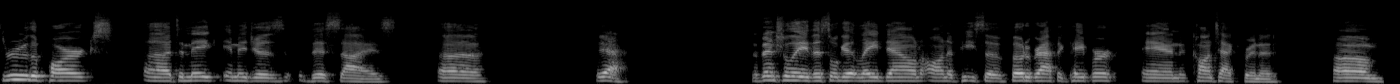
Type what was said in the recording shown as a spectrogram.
through the parks uh, to make images this size. Uh, yeah. Eventually, this will get laid down on a piece of photographic paper and contact printed. Um,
